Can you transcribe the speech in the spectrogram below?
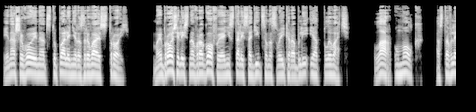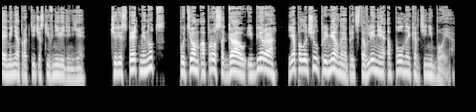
и наши воины отступали, не разрывая строй. Мы бросились на врагов, и они стали садиться на свои корабли и отплывать. Лар умолк, оставляя меня практически в неведении. Через пять минут, путем опроса Гау и Бера, я получил примерное представление о полной картине боя.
